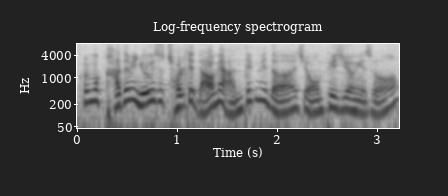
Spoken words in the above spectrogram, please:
그러면 가드맨 여기서 절대 나오면 안됩니다. 지금 원페 지형에서.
